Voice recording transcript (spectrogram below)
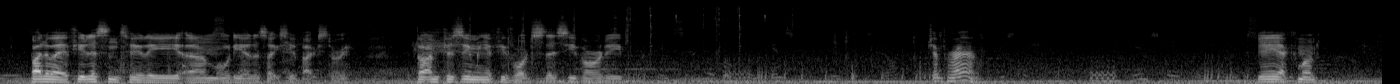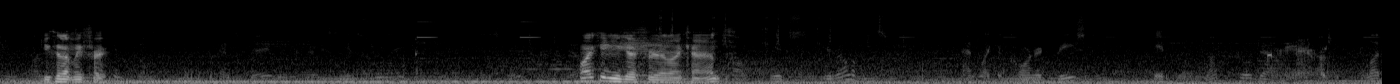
meals. By the way, if you listen to the um, audio, there's actually a backstory. But I'm presuming if you've watched this, you've already jump around. Yeah, yeah, come on. You can let me through. Why can you go through and I can't? of its irrelevance. And like a cornered beast, it will not go down without blood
